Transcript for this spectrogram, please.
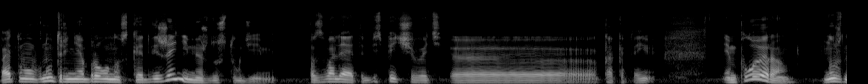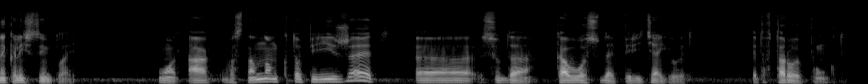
Поэтому внутреннее броуновское движение между студиями позволяет обеспечивать, э, как это, эмплойерам нужное количество эмплой. Вот. А в основном, кто переезжает э, сюда, кого сюда перетягивают, это второй пункт.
